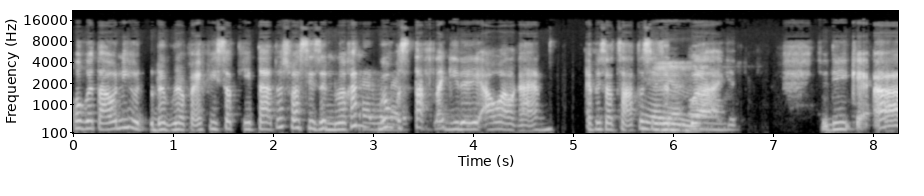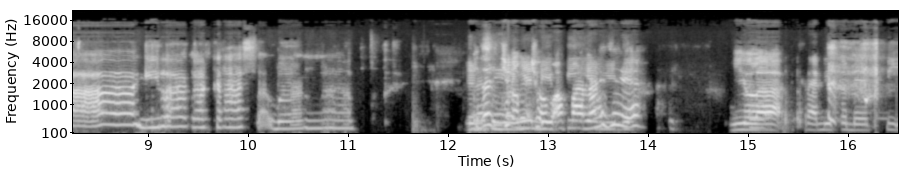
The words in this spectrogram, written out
oh gue tahu nih udah berapa episode kita terus pas season 2 kan Benar, gue benar. start lagi dari awal kan episode 1 Iya, season iya, 2 iya. gitu jadi kayak ah gila nggak kerasa banget Dan kita Depi apaan yang aja ya. Gila, kredit ke Depi.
